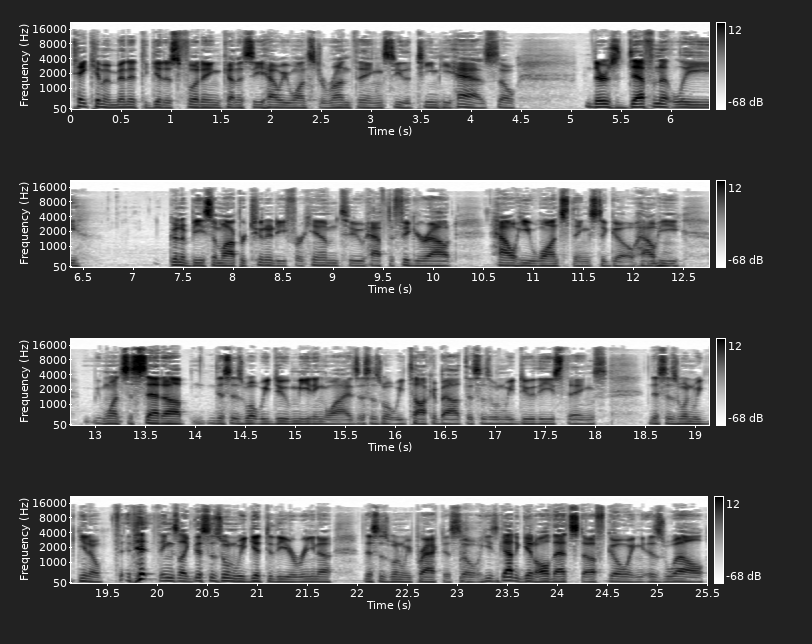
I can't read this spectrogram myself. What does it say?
take him a minute to get his footing, kind of see how he wants to run things, see the team he has. So there's definitely going to be some opportunity for him to have to figure out how he wants things to go, how mm-hmm. he wants to set up. This is what we do meeting wise. This is what we talk about. This is when we do these things. This is when we, you know, things like this is when we get to the arena. This is when we practice. So he's got to get all that stuff going as well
